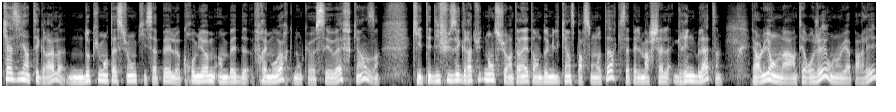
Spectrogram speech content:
quasi intégral d'une documentation qui s'appelle Chromium Embed Framework, donc euh, CEF 15, qui était diffusée gratuitement sur Internet en 2015 par son auteur, qui s'appelle Marshall Greenblatt. Alors lui, on l'a interrogé, on lui a parlé.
